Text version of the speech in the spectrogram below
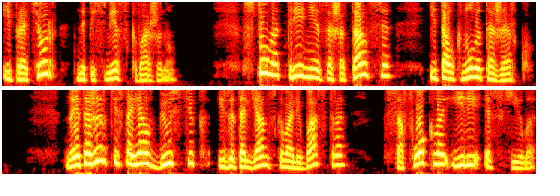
и протер на письме скважину. Стол от трения зашатался и толкнул этажерку. На этажерке стоял бюстик из итальянского алебастра Софокла или Эсхила.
